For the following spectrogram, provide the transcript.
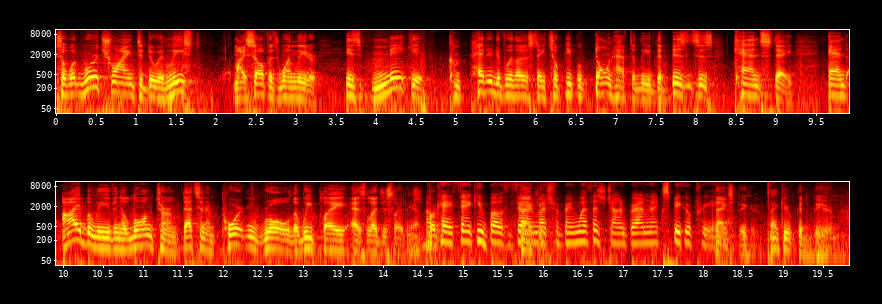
So what we're trying to do, at least myself as one leader, is make it competitive with other states so people don't have to leave, that businesses can stay. And I believe in the long term, that's an important role that we play as legislators. Okay, thank you both very Thank you. much for being with us. Jon Bramnick, Speaker Prieto. Thanks, Speaker. Thank you. Good to be here, man.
